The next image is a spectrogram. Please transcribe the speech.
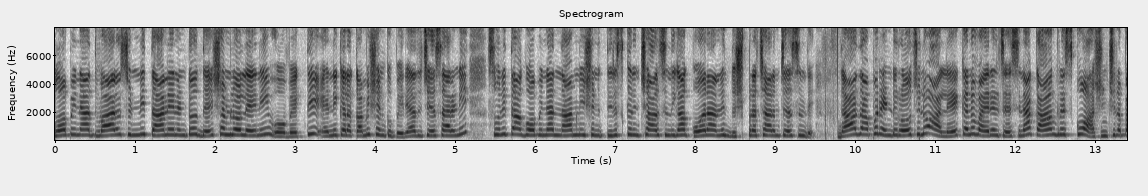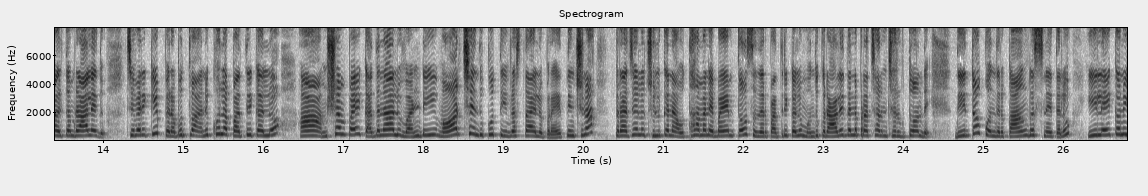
గోపీనాథ్ వారసుడిని తానేనంటూ దేశంలో లేని ఓ వ్యక్తి ఎన్నికల కమిషన్కు ఫిర్యాదు చేశారని సునీత గోపీనాథ్ నామినేషన్ తిరస్కరించాల్సిందిగా కోరాలని దుష్ప్రచారం చేసింది. దాదాపు రెండు రోజులు ఆ లేఖను వైరల్ చేసినా కాంగ్రెస్కు ఆశించిన ఫలితం రాలేదు. చివరికి ప్రభుత్వ అనుకూల పత్రికల్లో ఆ అంశంపై కథనాలు వండి వార్చేందుకు తీవ్రస్థాయిలో ప్రయత్నించినా ప్రజలు చులకన అవుతామనే భయంతో సదరు పత్రికలు ముందుకు రాలేదన్న ప్రచారం జరుగుతోంది. దీంతో కొందరు కాంగ్రెస్ నేతలు ఈ లేఖను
